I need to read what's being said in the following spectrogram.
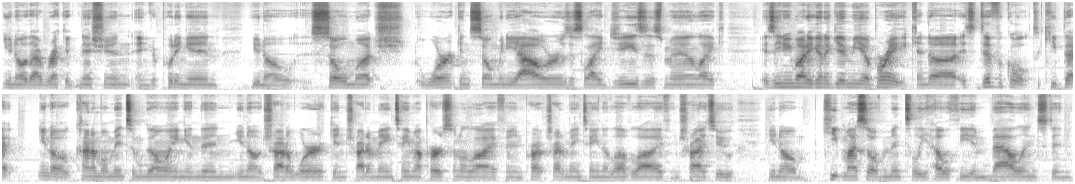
you know, that recognition and you're putting in you know, so much work and so many hours. It's like, Jesus, man, like, is anybody going to give me a break? And uh, it's difficult to keep that, you know, kind of momentum going and then, you know, try to work and try to maintain my personal life and try to maintain a love life and try to, you know, keep myself mentally healthy and balanced and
